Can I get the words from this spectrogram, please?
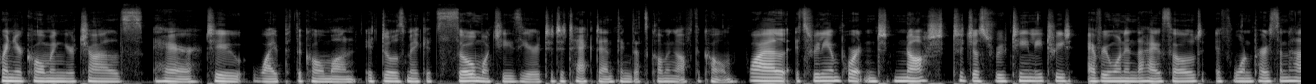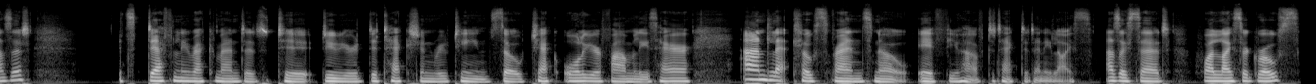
when you're combing your child's hair to wipe the comb on. It does make it so much easier to detect anything that's coming off the comb. While it's really important not to just routinely treat everyone in the household if one person has it, it's definitely recommended to do your detection routine. So check all your family's hair and let close friends know if you have detected any lice. As I said, while lice are gross,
